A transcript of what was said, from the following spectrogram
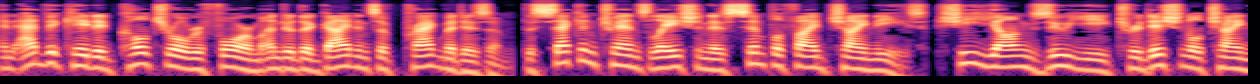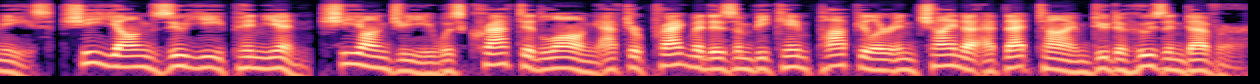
and advocated cultural reform under the guidance of pragmatism, the second translation is simplified Chinese, Shi Yang Zuyi traditional Chinese, Shi Yang Zuyi pinyin, Xiangjuyi was crafted long after pragmatism became popular in China at that time due to Hu's endeavor.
